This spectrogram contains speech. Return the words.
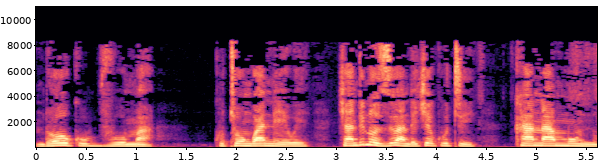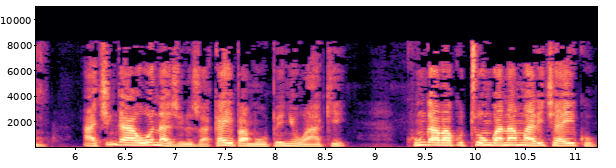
ndokubvuma kutongwa newe. Chandinoziva ndechekuti kana munhu achinge aona zvinhu zvakaipa muupenyu hwake kungava kutongwa namwari chaiko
